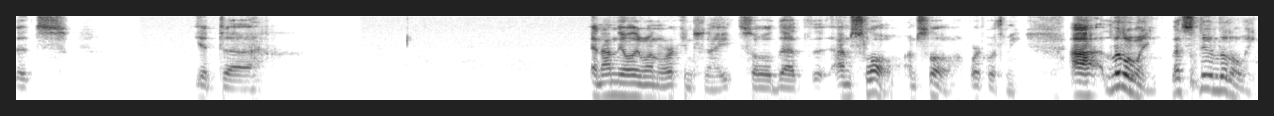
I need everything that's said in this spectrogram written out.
it's it. uh and I'm the only one working tonight, so that I'm slow. I'm slow. Work with me. Uh Little Wing. Let's do Little Wing.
